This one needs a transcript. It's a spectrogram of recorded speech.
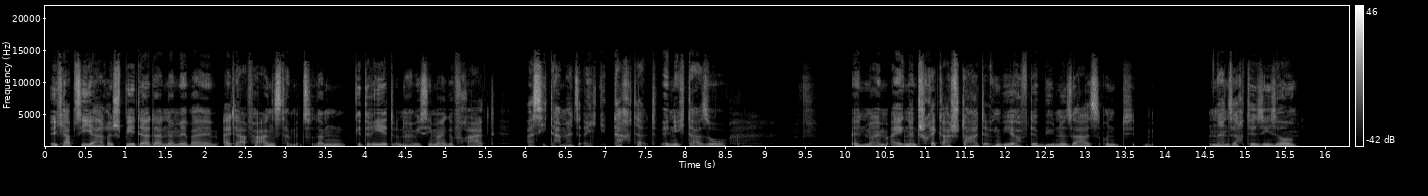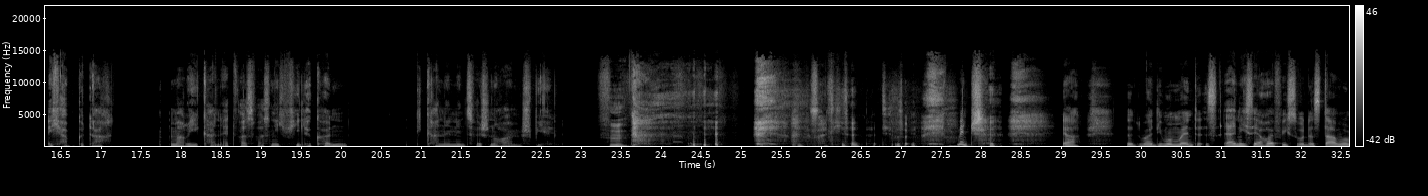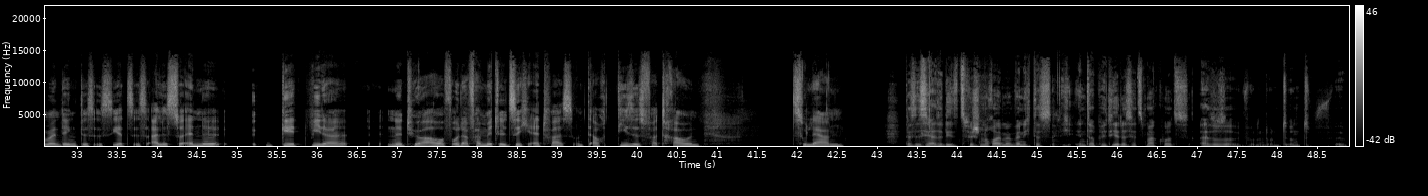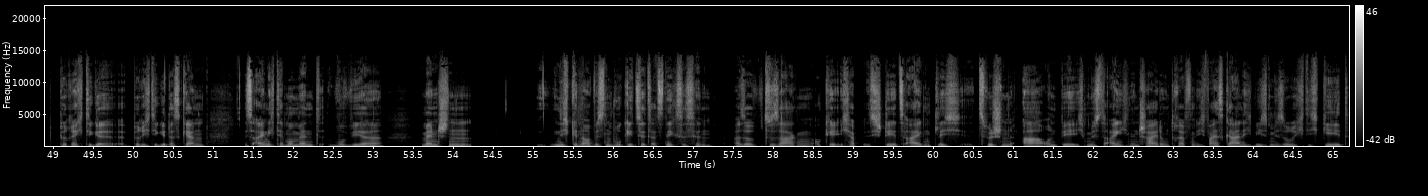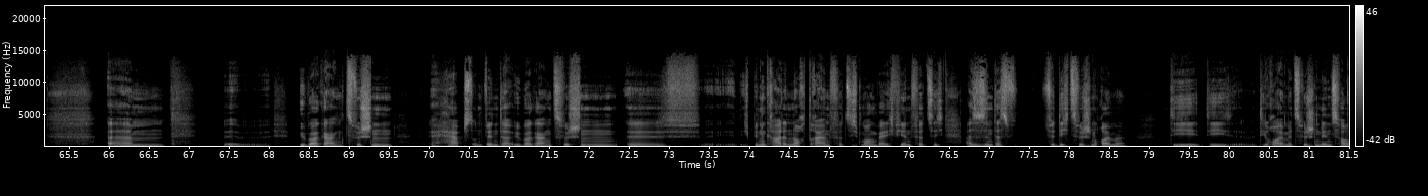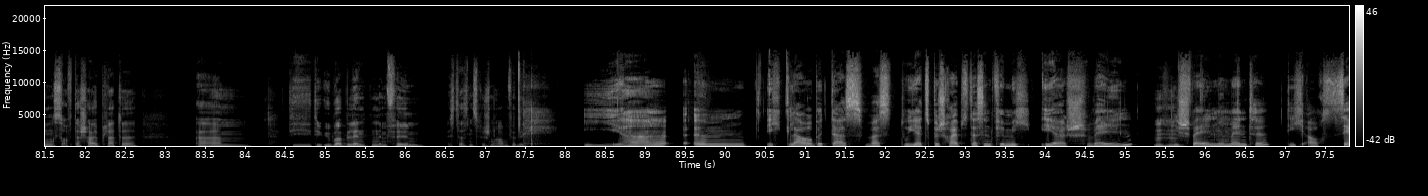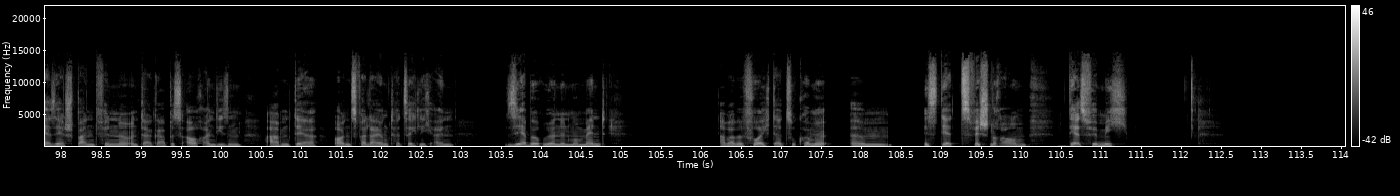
ich habe sie Jahre später, dann haben wir bei Alter Affe Angst, wir zusammen gedreht und habe ich sie mal gefragt, was sie damals eigentlich gedacht hat, wenn ich da so in meinem eigenen Schreckerstaat irgendwie auf der Bühne saß und, und dann sagte sie so, ich habe gedacht, Marie kann etwas, was nicht viele können, die kann in den Zwischenräumen spielen. Hm. Mensch, ja, aber die Momente ist eigentlich sehr häufig so, dass da, wo man denkt, das ist jetzt ist alles zu Ende, geht wieder eine Tür auf oder vermittelt sich etwas und auch dieses Vertrauen zu lernen. Das ist ja also diese Zwischenräume, wenn ich das, ich interpretiere das jetzt mal kurz, also und, und, und berechtige, berichtige das gern, ist eigentlich der Moment, wo wir Menschen nicht genau wissen, wo geht's jetzt als nächstes hin. Also zu sagen, okay, ich habe, ich stehe jetzt eigentlich zwischen A und B, ich müsste eigentlich eine Entscheidung treffen. Ich weiß gar nicht, wie es mir so richtig geht. Ähm, äh, Übergang zwischen Herbst und Winter, Übergang zwischen, äh, ich bin gerade noch 43, morgen werde ich 44. Also sind das für dich Zwischenräume? Die, die, die Räume zwischen den Songs auf der Schallplatte, ähm, die, die Überblenden im Film, ist das ein Zwischenraum für dich? Ja, ähm, ich glaube, das, was du jetzt beschreibst, das sind für mich eher Schwellen, mhm. die Schwellenmomente, die ich auch sehr, sehr spannend finde. Und da gab es auch an diesem Abend der Ordensverleihung tatsächlich einen sehr berührenden Moment. Aber bevor ich dazu komme, ähm, ist der Zwischenraum, der ist für mich,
